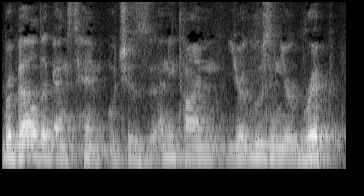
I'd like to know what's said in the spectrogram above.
rebelled against him, which is anytime you're losing your grip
